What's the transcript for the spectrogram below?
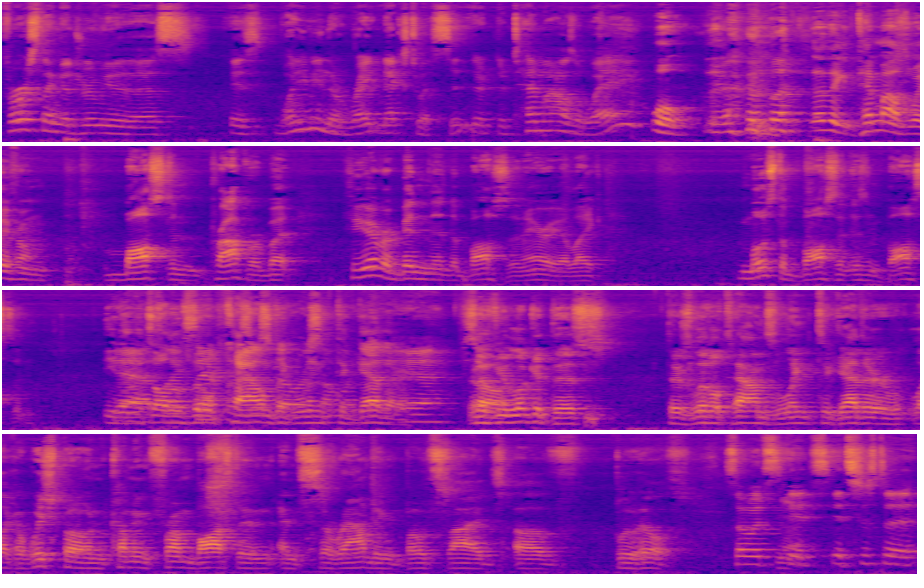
first thing that drew me to this is what do you mean they're right next to a city? They're, they're ten miles away. Well, I think ten miles away from Boston proper, but if you've ever been in the Boston area, like most of Boston isn't Boston. You know, Yeah, it's all like those little San towns Francisco like or linked something like together. yeah. So if you look at this, there's little towns linked together like a wishbone coming from Boston and surrounding both sides of Blue Hills. So it's it's it's just a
